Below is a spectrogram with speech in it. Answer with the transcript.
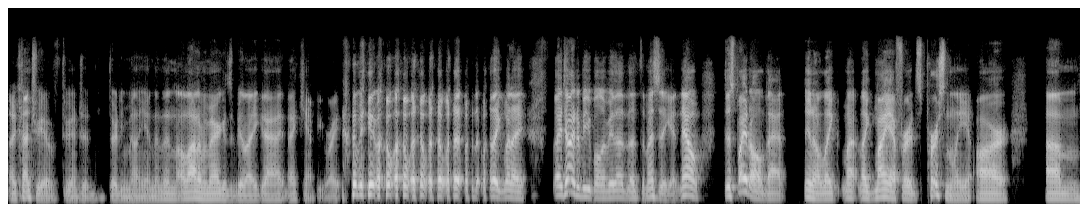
a country of 330 million and then a lot of americans would be like ah, that can't be right i mean what, what, what, like when i when i talk to people i mean that, that's the message i get now despite all that you know like my like my efforts personally are um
